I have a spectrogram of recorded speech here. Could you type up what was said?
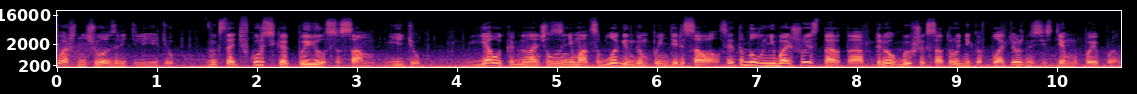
ваш ничего, зрители YouTube? Вы, кстати, в курсе, как появился сам YouTube? Я вот, когда начал заниматься блогингом, поинтересовался. Это был небольшой стартап трех бывших сотрудников платежной системы PayPal.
